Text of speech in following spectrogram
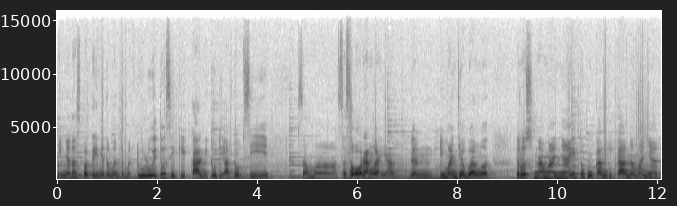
ternyata seperti ini teman-teman. Dulu itu si Kikan itu diadopsi sama seseorang lah ya dan dimanja banget. Terus namanya itu bukan Kikan namanya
